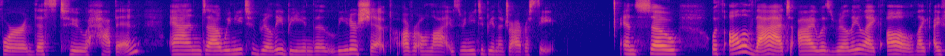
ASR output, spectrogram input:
for this to happen. And uh, we need to really be in the leadership of our own lives. We need to be in the driver's seat. And so, with all of that, I was really like, oh, like I,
